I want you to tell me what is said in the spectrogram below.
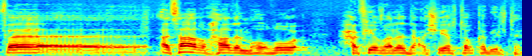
فأثار هذا الموضوع حفيظة لدى عشيرته وقبيلته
